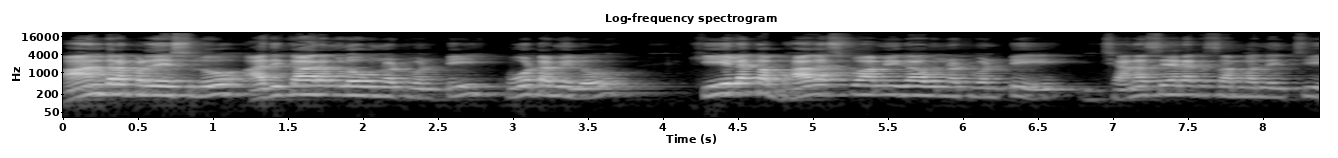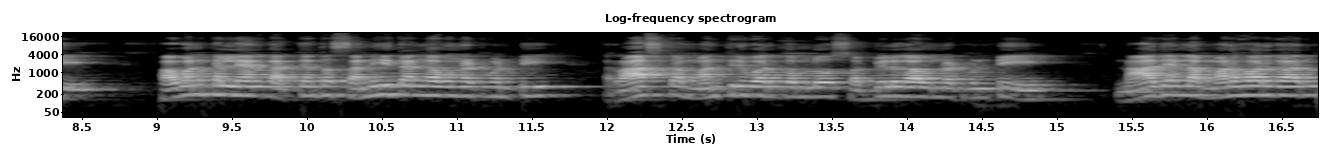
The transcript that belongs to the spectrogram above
ఆంధ్రప్రదేశ్లో అధికారంలో ఉన్నటువంటి కూటమిలో కీలక భాగస్వామిగా ఉన్నటువంటి జనసేనకు సంబంధించి పవన్ కళ్యాణ్కు అత్యంత సన్నిహితంగా ఉన్నటువంటి రాష్ట్ర మంత్రివర్గంలో సభ్యులుగా ఉన్నటువంటి నాదెండ్ల మనోహర్ గారు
